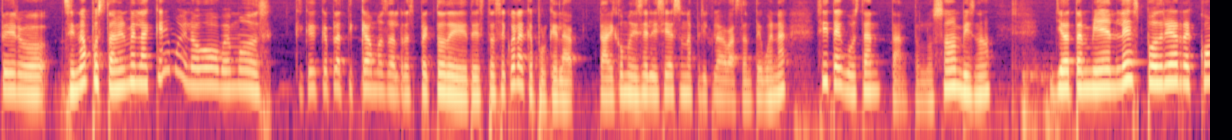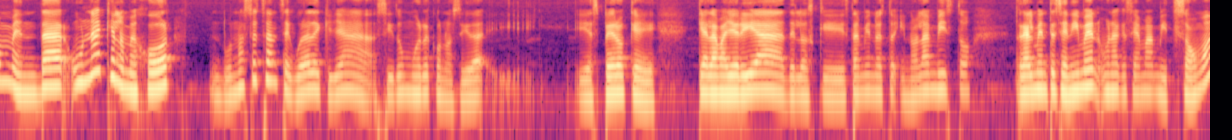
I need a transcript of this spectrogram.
Pero si no, pues también me la quemo y luego vemos qué, qué- qué platicamos al respecto de, de esta secuela, que porque la, tal como dice Alicia, es una película bastante buena si te gustan tanto los zombies, ¿no? Yo también les podría recomendar una que a lo mejor no estoy tan segura de que haya sido muy reconocida y, y espero que, que a la mayoría de los que están viendo esto y no la han visto realmente se animen. Una que se llama Midsommar.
